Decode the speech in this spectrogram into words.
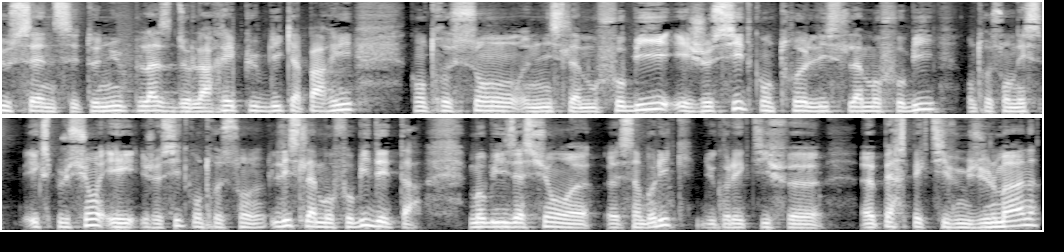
Hussein s'est tenu place de la République à Paris contre son islamophobie et je cite contre l'islamophobie, contre son expulsion et je cite contre l'islamophobie d'État. Mobilisation euh, symbolique du collectif euh, Perspective musulmane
